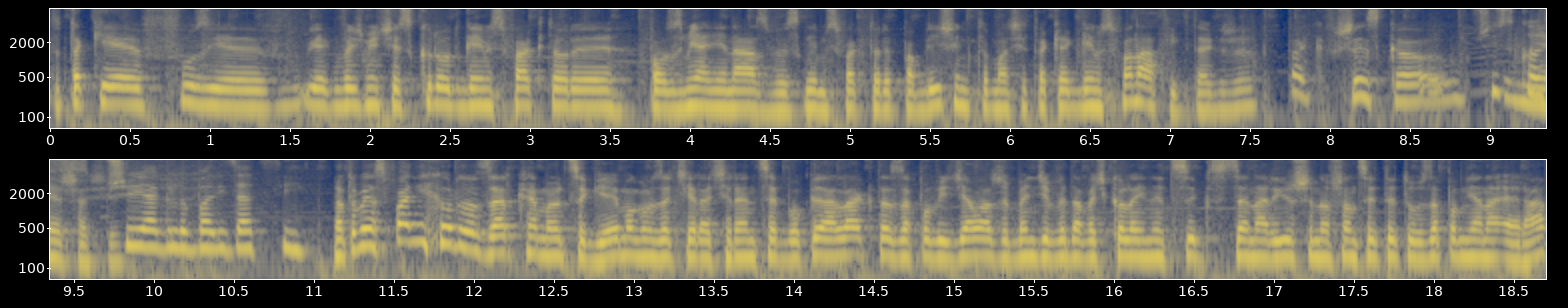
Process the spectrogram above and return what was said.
to takie fuzje, jak weźmiecie skrót Games Factory po zmianie nazwy z Games Factory Publishing, to macie tak jak Games Fanatic, także tak wszystko, Wszystko miesza się. sprzyja globalizacji. Natomiast fani horror z Arkham LCG mogą zacierać ręce, bo Galacta zapowiedziała, że będzie wydawać kolejny cykl scenariuszy noszący tytuł Zapomniana Era.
